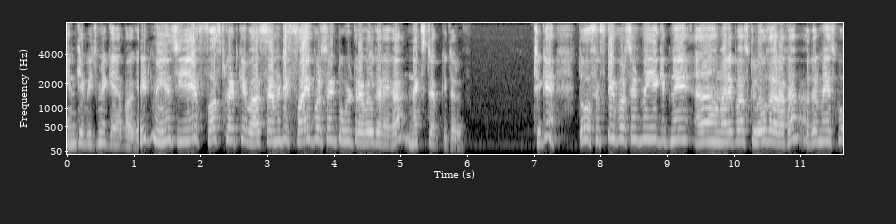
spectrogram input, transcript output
इनके बीच में गैप आ गया। इट मीन्स ये फ़र्स्ट कट के बाद 75 परसेंट टूल ट्रेवल करेगा नेक्स्ट स्टेप की तरफ़। ठीक है? तो 50 परसेंट में ये कितने आ, हमारे पास क्लोज आ रहा था? अगर मैं इसको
